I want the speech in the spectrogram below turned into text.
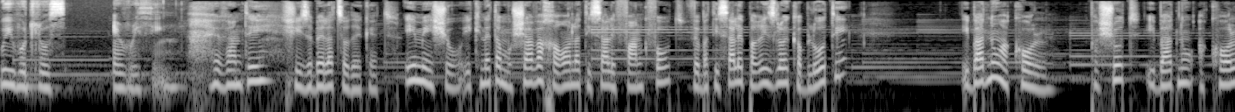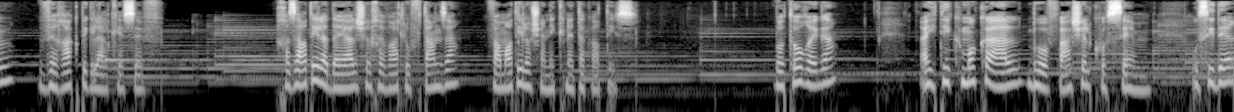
We would lose everything. הבנתי שאיזבלה צודקת. אם מישהו יקנה את המושב האחרון לטיסה לפרנקפורט, ובטיסה לפריז לא יקבלו אותי, איבדנו הכל. פשוט איבדנו הכל, ורק בגלל כסף. חזרתי לדייל של חברת לופטנזה, ואמרתי לו שאני אקנה את הכרטיס. באותו רגע, הייתי כמו קהל בהופעה של קוסם. הוא סידר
